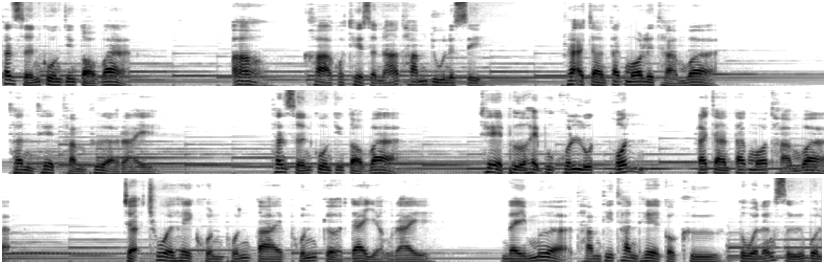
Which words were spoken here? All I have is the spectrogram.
ท่านเสริญกวงจึงตอบว่า อ้าว ข้าก็เทศนาธรรมอยู่นะสิ พระอาจารย์ตักมอเลยถามว่า ท่านเทศธรรมเพื่ออะไร ท่านเสริญกวงจึงตอบว่า เทศเพื่อให้ผู้คนหลุดพ้น พระอาจารย์ตักมอถามว่า จะช่วยให้คนพ้นตายพ้นเกิดได้อย่างไร ในเมื่อธรรมที่ท่านเทศก็คือ ตัวหนังสือบน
